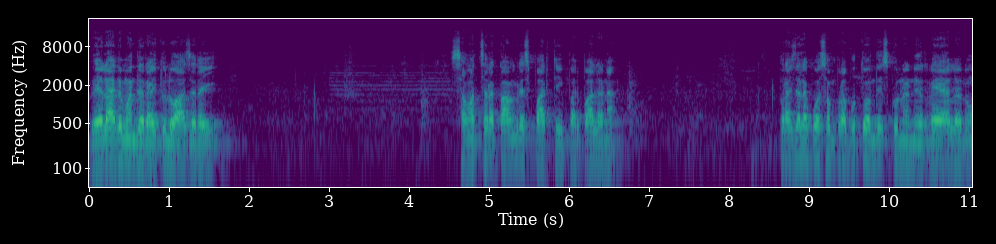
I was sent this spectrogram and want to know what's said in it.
వేలాది మంది రైతులు హాజరై సంవత్సర కాంగ్రెస్ పార్టీ పరిపాలన ప్రజల కోసం ప్రభుత్వం తీసుకున్న నిర్ణయాలను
